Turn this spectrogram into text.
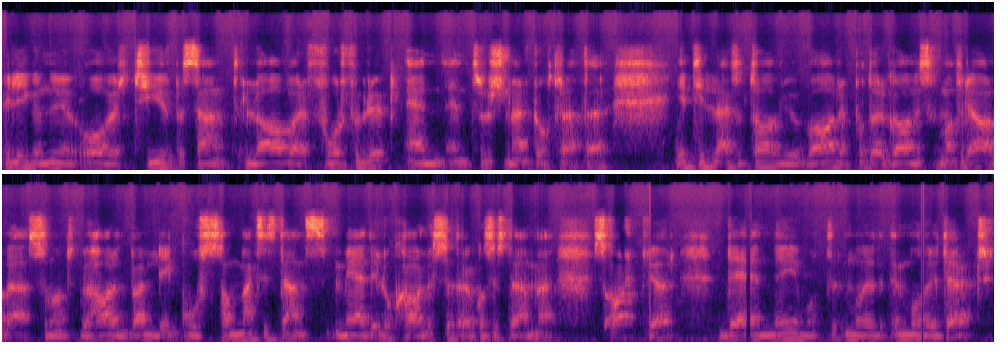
vi ligger nå over 20% lavere fôrforbruk enn en tradisjonelt oppdretter. I tillegg så tar vi jo vare på det organiske materialet, sånn at vi har en veldig god sameksistens med det lokale økosystemet. Så alt vi gjør, det er nøye monitorert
